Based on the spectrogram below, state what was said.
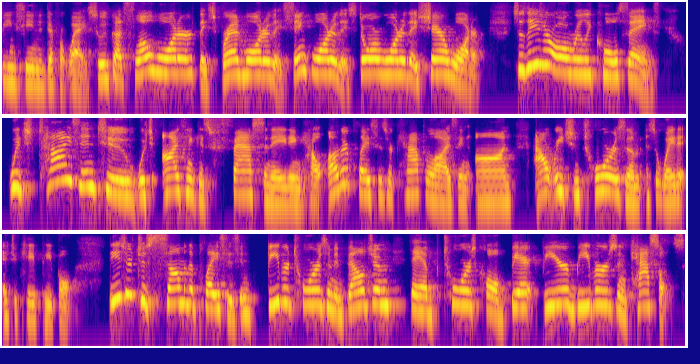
being seen in different ways. So we've got slow water, they spread water, they sink water, they store water, they share water. So these are all really cool things, which ties into, which I think is fascinating, how other places are capitalizing on outreach and tourism as a way to educate people. These are just some of the places in beaver tourism in Belgium. They have tours called beer, beer, beavers, and castles.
